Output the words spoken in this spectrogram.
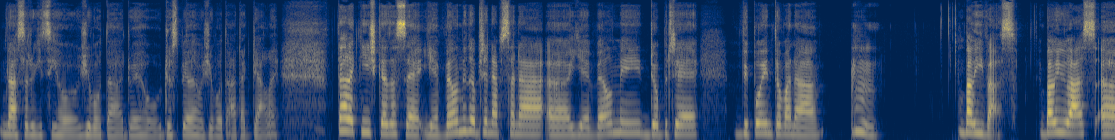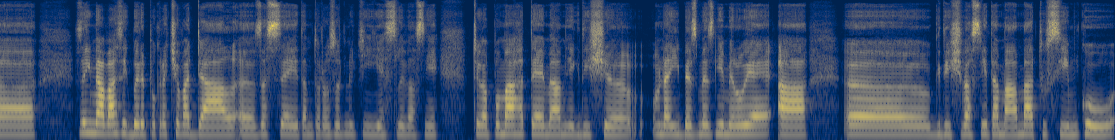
následujícího života, do jeho dospělého života a tak dále. Tahle knížka zase je velmi dobře napsaná, uh, je velmi dobře vypointovaná, baví vás. Baví vás, uh, zajímá vás, jak bude pokračovat dál, uh, zase je tam to rozhodnutí, jestli vlastně třeba pomáhat té mámě, když uh, ona jí bezmezně miluje a uh, když vlastně ta máma tu símku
